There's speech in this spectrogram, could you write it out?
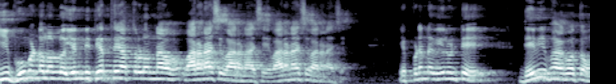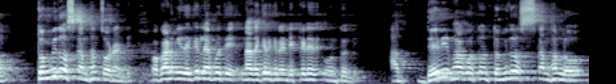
ఈ భూమండలంలో ఎన్ని తీర్థయాత్రలు ఉన్నా వారణాసి వారణాసి వారణాసి వారణాసి. ఎప్పుడన్నా వీలుంటే దేవీ భాగవతం తొమ్మిదో స్కంధం చూడండి. ఒకవేళ మీ దగ్గర లేకపోతే నా దగ్గరికి రండి ఇక్కడే ఉంటుంది. ఆ దేవీ భాగవతం తొమ్మిదో స్కంధంలో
